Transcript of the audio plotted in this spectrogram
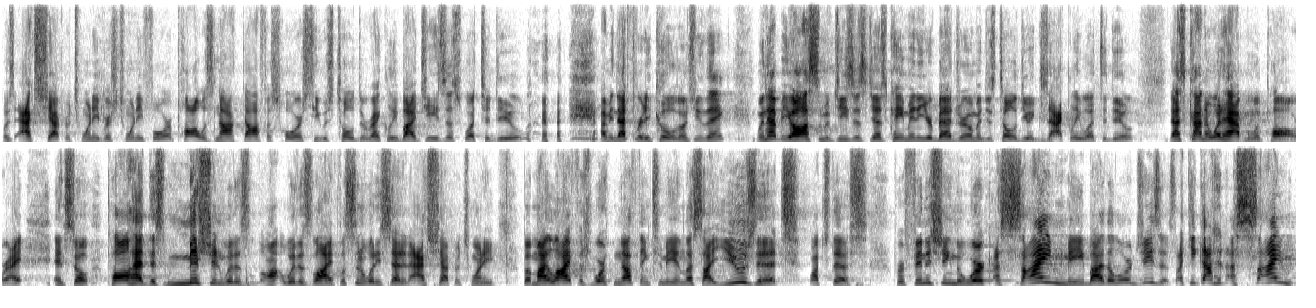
was Acts chapter 20, verse 24. Paul was knocked off his horse. He was told directly by Jesus what to do. I mean, that's pretty cool, don't you think? Wouldn't that be awesome if Jesus just came into your bedroom and just told you exactly what to do? That's kind of what happened with Paul, right? And so Paul had this mission with his, uh, with his life. Listen to what he said in Acts chapter 20. But my life is worth nothing to me unless I use it, watch this, for finishing the work assigned me by the Lord Jesus. Like he got an assignment,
